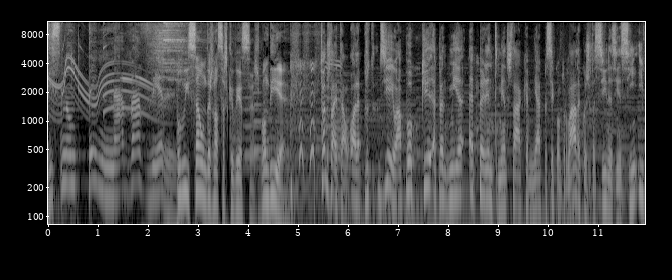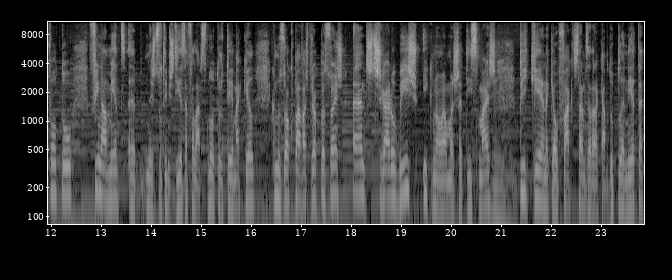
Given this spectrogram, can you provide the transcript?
Isso não tem nada a ver. Poluição das nossas cabeças. Bom dia. Vamos lá então. Olha, dizia eu há pouco que a pandemia aparentemente está a caminhar para ser controlada com as vacinas e assim, e voltou finalmente uh, nestes últimos dias a falar-se noutro tema, aquele que nos ocupava as preocupações antes de chegar o bicho e que não é uma chatice mais hum. pequena, que é o facto de estarmos a dar a cabo do planeta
